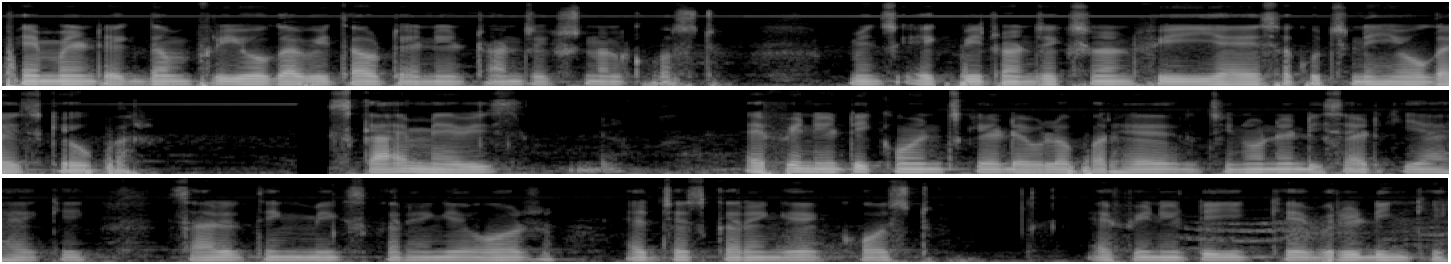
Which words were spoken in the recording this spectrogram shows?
पेमेंट एकदम फ्री होगा without any transactional cost means एक भी ट्रांजेक्शनल फ़ी या ऐसा कुछ नहीं होगा इसके ऊपर। स्काई मेविस एफिनिटी कॉइन्स के डेवलपर है, जिन्होंने डिसाइड किया है कि सारे थिंग मिक्स करेंगे और एडजस्ट करेंगे कॉस्ट एफिनिटी के ब्रीडिंग की।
